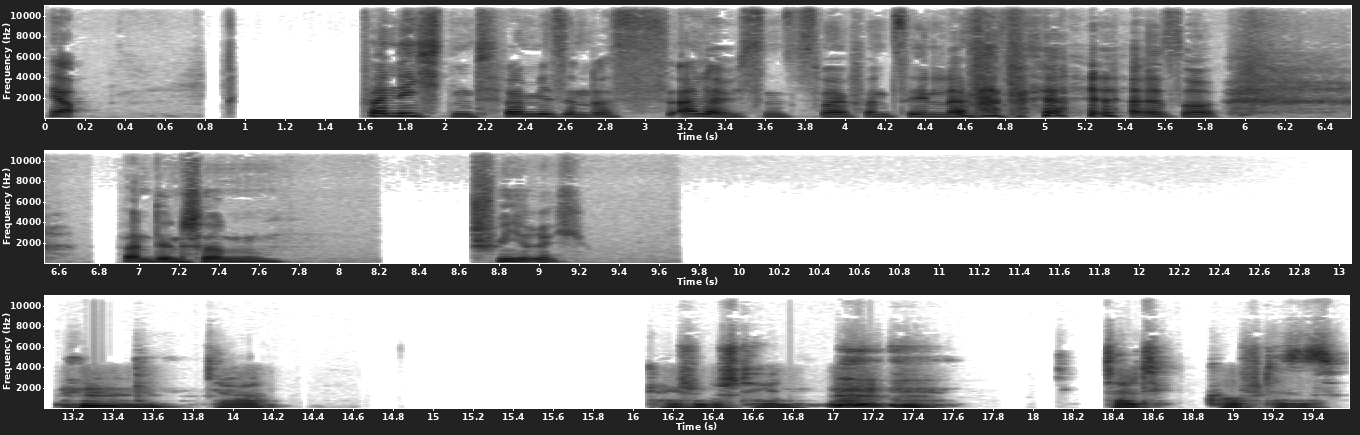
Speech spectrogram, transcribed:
Ja. Vernichtend. Bei mir sind das allerhöchstens zwei von zehn Lämmerperlen. Also fand den schon schwierig. Hm, ja. Kann ich schon verstehen. ist halt gehofft, dass es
